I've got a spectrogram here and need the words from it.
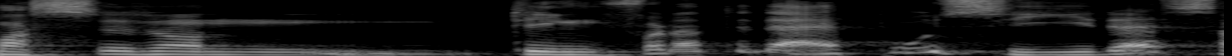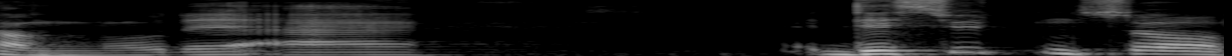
masse sånn ting. For det er poesi, det er sanger, det er Dessuten så,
